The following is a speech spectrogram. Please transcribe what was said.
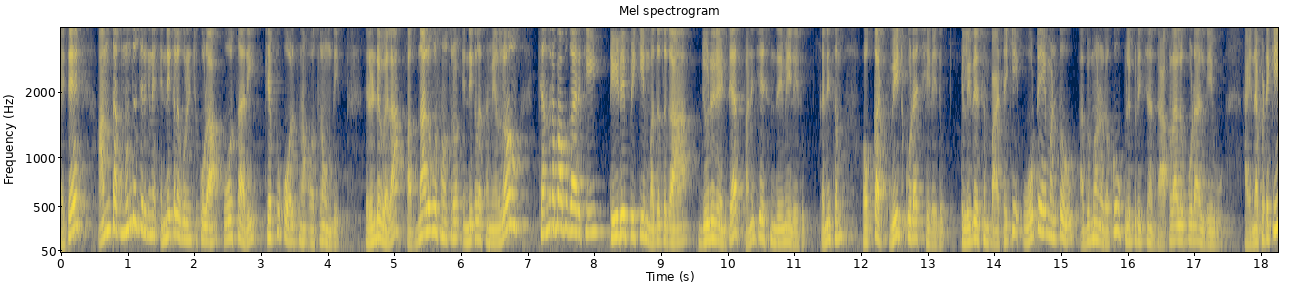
అయితే అంతకుముందు జరిగిన ఎన్నికల గురించి కూడా ఓసారి చెప్పుకోవాల్సిన అవసరం ఉంది. రెండు వేల పద్నాలుగు సంవత్సరం ఎన్నికల సమయంలో చంద్రబాబు గారికి టీడీపీకి మద్దతుగా జూనియర్ ఎన్టీఆర్ పనిచేసిందేమీ లేదు. కనీసం ఒక్క ట్వీట్ కూడా చేయలేదు. తెలుగుదేశం పార్టీకి ఓటేయమంటూ అభిమానులకు పిలుపునిచ్చిన దాఖలాలు కూడా లేవు. అయినప్పటికీ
